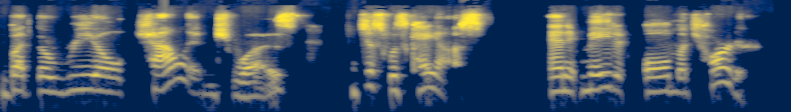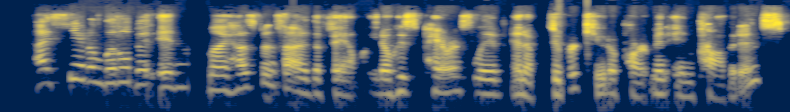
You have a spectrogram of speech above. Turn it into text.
But the real challenge was just was chaos and it made it all much harder. I see it a little bit in my husband's side of the family. You know, his parents live in a super cute apartment in Providence,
